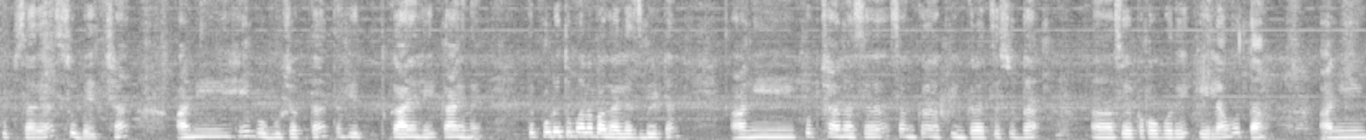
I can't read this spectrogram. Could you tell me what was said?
खूप साऱ्या शुभेच्छा. आणि हे बघू शकता तर हे काय आहे काय नाही तर पुढं तुम्हाला बघायलाच भेटेल आणि खूप छान असं संक्रा किंकराचंसुद्धा स्वयंपाक वगैरे केला होता. आणि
